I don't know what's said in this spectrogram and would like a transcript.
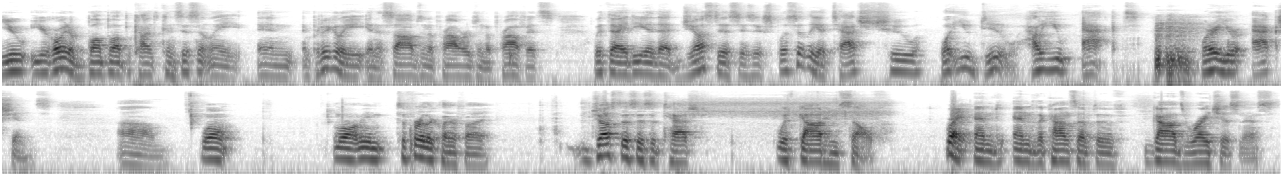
you you're going to bump up con- consistently and and particularly in the Psalms and the Proverbs and the prophets with the idea that justice is explicitly attached to what you do, how you act, what are your actions. Um, Well, well, I mean, to further clarify, justice is attached with God Himself, right. and and the concept of God's righteousness,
